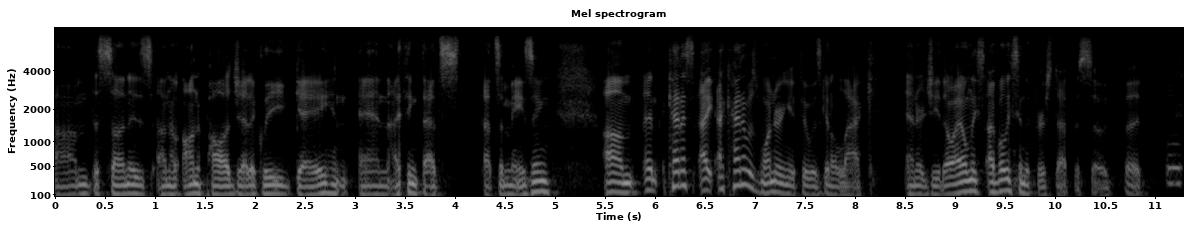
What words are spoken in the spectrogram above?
um, the son is un- unapologetically gay, and and I think that's that's amazing. Um, and kind of I, I kind of was wondering if it was gonna lack energy though. I only I've only seen the first episode, but Mhm.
